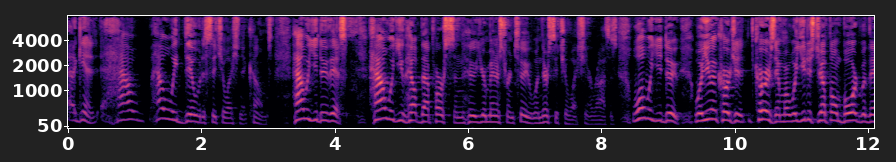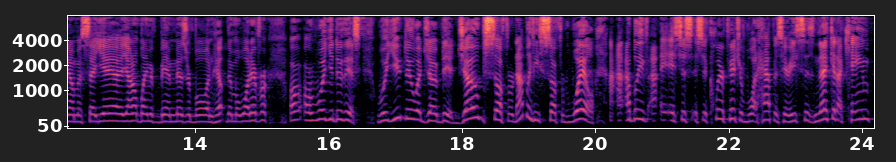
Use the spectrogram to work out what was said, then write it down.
again, how, how will we deal with a situation that comes? How will you do this? How will you help that person who you're ministering to when their situation arises? What will you do? Will you encourage, encourage them, or will you just jump on board with them and say, Yeah, I don't blame you for being miserable and help them, or whatever? Or, or will you do this? Will you do what Job did? Job suffered, I believe he suffered well. I, I believe it's just it's a clear picture of what happens here. He says, Naked I came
